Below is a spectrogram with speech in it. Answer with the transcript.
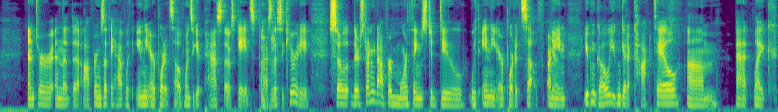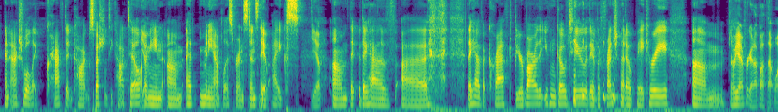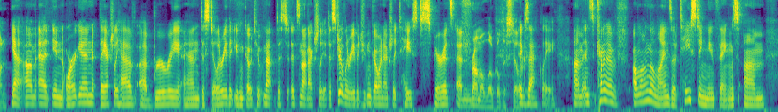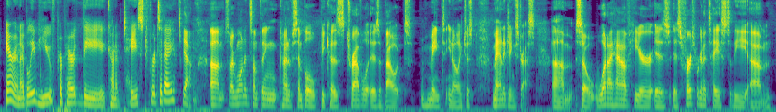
enter and the, the offerings that they have within the airport itself once you get past those gates past the security. So they're starting to offer more things to do within the airport itself. I Yeah. mean you can go you can get a cocktail um at like an actual like crafted co- specialty cocktail i mean um at minneapolis for instance they have ike's Yep. um, they they have uh, they have a craft beer bar that you can go to. they have the French Meadow Bakery. Um, Oh yeah, I forgot about that one. yeah, um, at in Oregon, they actually have a brewery and distillery that you can go to. Not dis- it's not actually a distillery, but you can go and actually taste spirits and From a local distillery. exactly. Um, and it's kind of along the lines of tasting new things. Um, Aaron, I believe you've prepared the kind of taste for today. Yeah. Um, so I wanted something kind of simple because travel is about maintain, you know, like just managing stress. Um, so what I have here is is first we're gonna taste the. Um,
